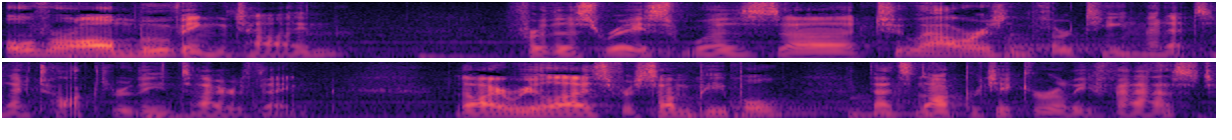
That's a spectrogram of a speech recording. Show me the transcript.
overall moving time for this race was uh, two hours and 13 minutes, and I talked through the entire thing. Now, I realize for some people that's not particularly fast.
